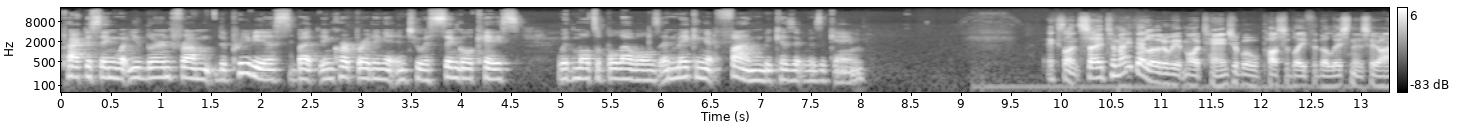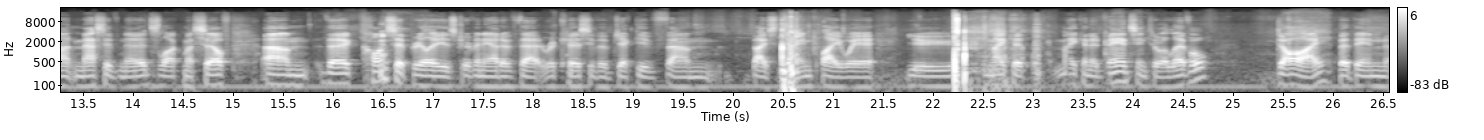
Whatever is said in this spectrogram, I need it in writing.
practicing what you'd learned from the previous, but incorporating it into a single case with multiple levels and making it fun because it was a game. Excellent. So, to make that a little bit more tangible, possibly for the listeners who aren't massive nerds like myself, um, the concept really is driven out of that recursive objective um, based gameplay where you make it make an advance into a level, die, but then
